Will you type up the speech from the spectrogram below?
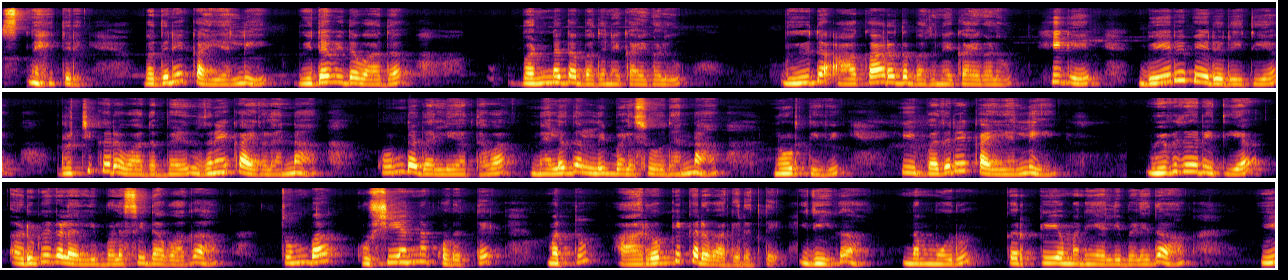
ಸ್ನೇಹಿತರೆ, ಬದನೆಕಾಯಿಯಲ್ಲಿ ವಿಧ ವಿಧವಾದ ಬಣ್ಣದ ಬದನೆಕಾಯಿಗಳು, ವಿವಿಧ ಆಕಾರದ ಬದನೆಕಾಯಿಗಳು, ಹೀಗೆ ಬೇರೆ ಬೇರೆ ರೀತಿಯ ರುಚಿಕರವಾದ ಬದನೆಕಾಯಿಗಳನ್ನು ಕುಂಡದಲ್ಲಿ ಅಥವಾ ನೆಲದಲ್ಲಿ ಬೆಳೆಸುವುದನ್ನು ನೋಡ್ತೀವಿ. ಈ ಬದನೆಕಾಯಿಯಲ್ಲಿ ವಿವಿಧ ರೀತಿಯ ಅಡುಗೆಗಳಲ್ಲಿ ಬಳಸಿದವಾಗ ತುಂಬ ಖುಷಿಯನ್ನು ಕೊಡುತ್ತೆ ಮತ್ತು ಆರೋಗ್ಯಕರವಾಗಿರುತ್ತೆ. ಇದೀಗ ನಮ್ಮೂರು ಕರ್ಕಿಯ ಮನೆಯಲ್ಲಿ ಬೆಳೆದ ಈ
